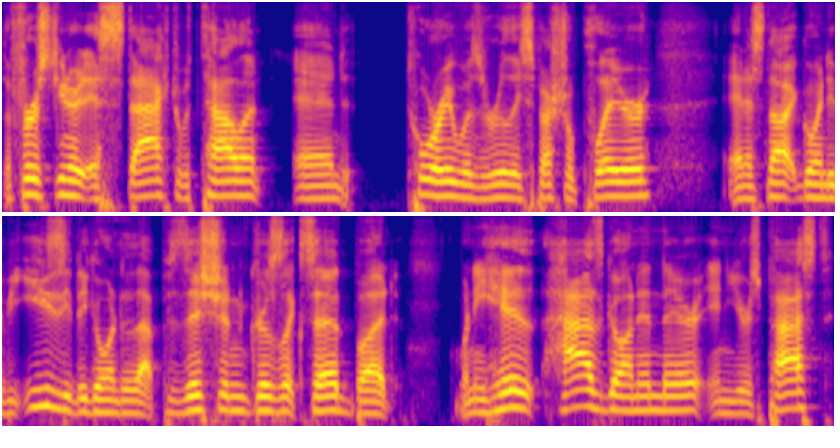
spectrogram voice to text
The first unit is stacked with talent and Torey was a really special player, and it's not going to be easy to go into that position, Grzelcyk said, but when he has gone in there in years past,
